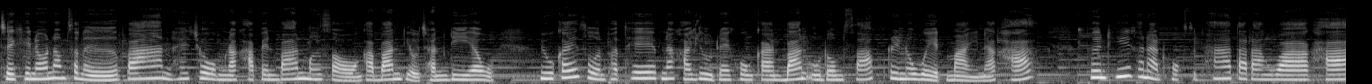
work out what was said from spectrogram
เจเคโนนำเสนอบ้านให้ชมนะคะ เป็นบ้านมือสองค่ะบ้านเดี่ยวชั้นเดียว อยู่ใกล้สวนพระเทพนะคะ อยู่ในโครงการบ้านอุดมทรัพย์รีโนเวทใหม่นะคะ พื้นที่ขนาด 65 ตารางวาค่ะ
